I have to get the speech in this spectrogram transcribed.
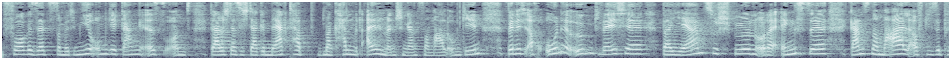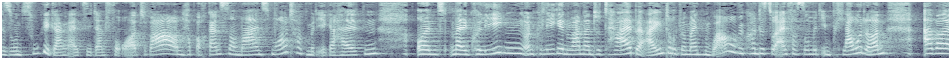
Vorgesetzter mit mir umgegangen ist. Und dadurch, dass ich da gemerkt habe, man kann mit allen Menschen ganz normal umgehen, bin ich auch ohne irgendwelche Barrieren zu spüren oder Ängste ganz normal auf diese Person zugegangen, als sie dann vor Ort war und habe auch ganz normalen Smalltalk mit ihr gehalten. Und meine Kollegen und Kolleginnen waren dann total beeindruckt und meinten, wow, wie konntest du einfach so mit ihm plaudern? Aber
